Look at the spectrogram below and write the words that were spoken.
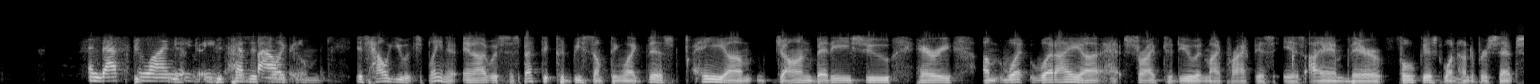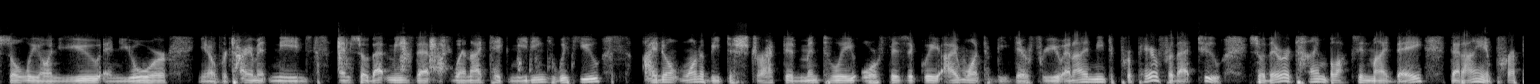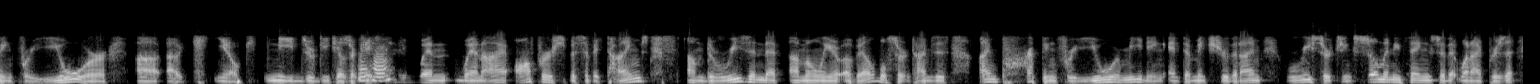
And that's the line yeah, that you, you have boundaries. Like, um, it's how you explain it. And I would suspect it could be something like this. Hey, um, John, Betty, Sue, Harry, um, what, what I uh, strive to do in my practice is I am there focused 100% solely on you and your, you know, retirement needs. And so that means that when I take meetings with you, I don't want to be distracted mentally or physically. I want to be there for you and I need to prepare for that too. So there are time blocks in my day that I am prepping for your, uh, uh you know, needs or details or cases. Mm-hmm. When when I offer specific times, um, the reason that I'm only available certain times is I'm prepping for your meeting and to make sure that I'm researching so many things so that when I present,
